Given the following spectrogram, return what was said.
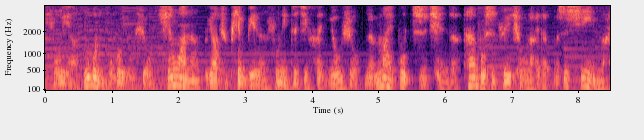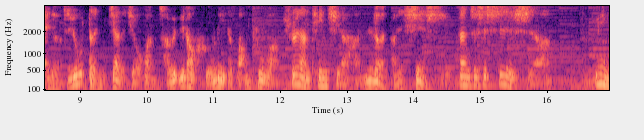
所以啊，如果你不够优秀，千万呢不要去骗别人说你自己很优秀。人脉不值钱的，它不是追求来的，而是吸引来的。只有等价的交换，才会遇到合理的帮助啊。虽然听起来很冷、很现实，但这是事实啊。因为你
